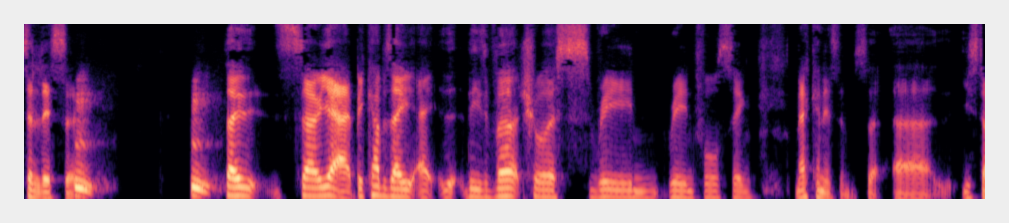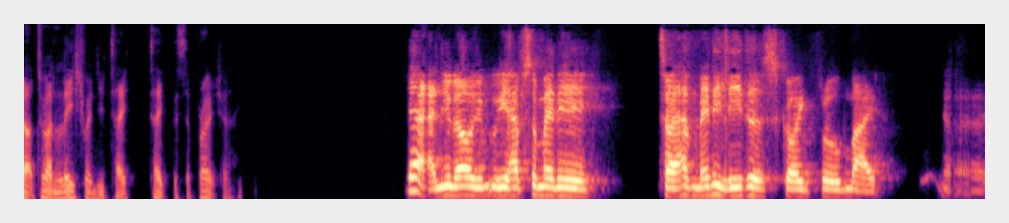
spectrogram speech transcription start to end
to listen. Mm. Mm. So, so yeah, it becomes a, a these virtuous re- reinforcing mechanisms that uh, you start to unleash when you take take this approach. I think. Yeah, and you know we have so many. So I have many leaders going through my. Uh,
